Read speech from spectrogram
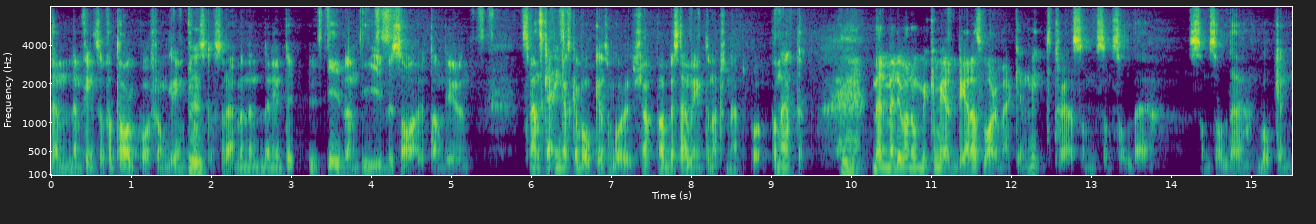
den, den finns att få tag på från Grimfrost mm. och sådär. Men den, den är ju inte utgiven i USA. Utan det är ju den svenska engelska boken som går att köpa och beställa internationellt på, på nätet. Mm. Men, men det var nog mycket mer deras varumärke än mitt tror jag som, som, sålde, som sålde boken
